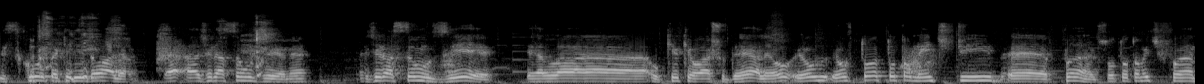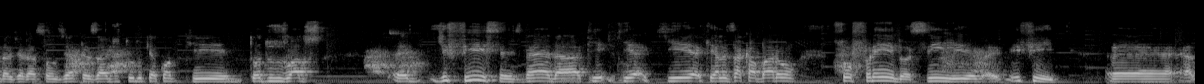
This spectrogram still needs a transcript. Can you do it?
Escuta, querido, olha, é a geração Z, né? A geração Z, ela, o que, que eu acho dela? Eu, eu, eu totalmente é, fã, sou totalmente fã da geração Z, apesar de tudo que, que todos os lados é, difíceis, né, da, que, que, que, que elas acabaram sofrendo, assim, enfim. É,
